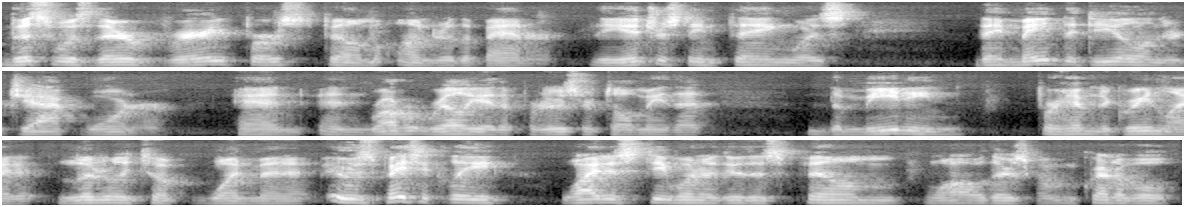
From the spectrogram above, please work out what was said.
This was their very first film under the banner. The interesting thing was they made the deal under Jack Warner, and and Robert Relyea, the producer, told me that the meeting for him to greenlight it literally took one minute. It was basically, why does Steve want to do this film while there's incredible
